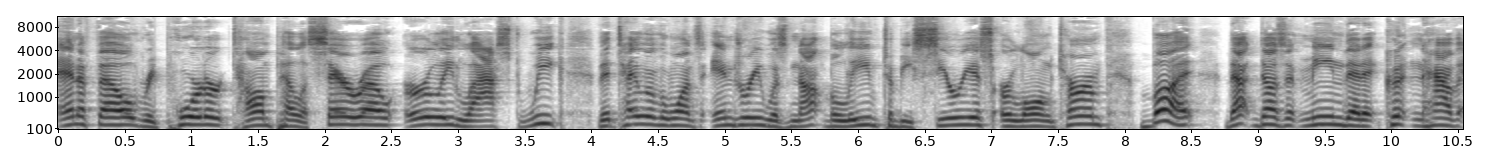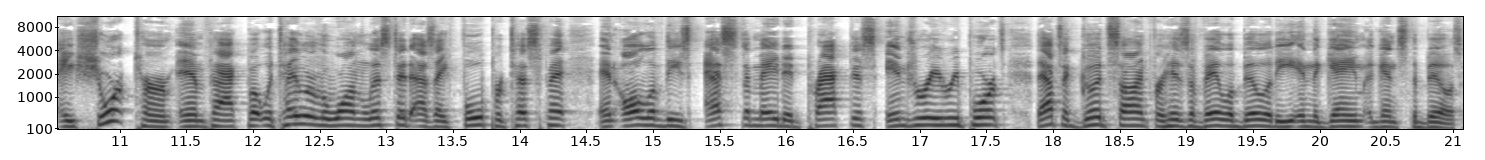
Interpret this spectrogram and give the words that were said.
NFL reporter Tom Pelissero early last week that Taylor Lewan's injury was not believed to be serious or long term, but that doesn't mean that it couldn't have a short term impact. But with Taylor Lewan listed as a full participant in all of these estimated practice injury reports, that's a good sign for his availability in the game against the Bills.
